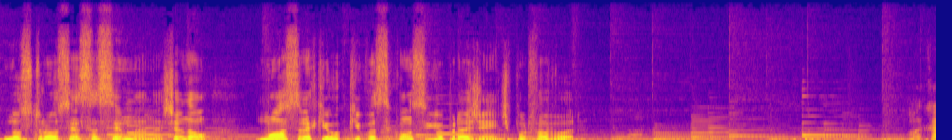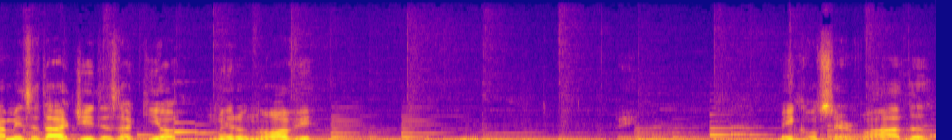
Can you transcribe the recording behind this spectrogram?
nos trouxe essa semana. Xandão, mostra aqui o que você conseguiu pra gente, por favor. Uma camisa da Adidas aqui, ó, número 9. Bem, bem conservada.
